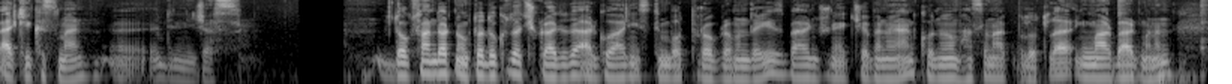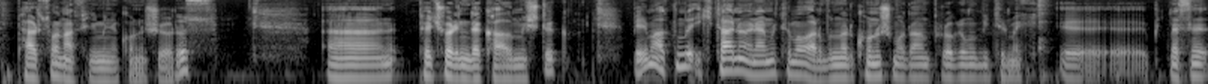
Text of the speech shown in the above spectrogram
belki kısmen e, dinleyeceğiz. 94.9 Açık Radyo'da Erguvani İstinbot programındayız. Ben Cüneyt Cebenoyan, konuğum Hasan Akbulut'la Ingmar Bergman'ın Persona filmini konuşuyoruz. Ee, Pechorin'de kalmıştık. Benim aklımda iki tane önemli tema var. Bunları konuşmadan programı bitirmek e, bitmesini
